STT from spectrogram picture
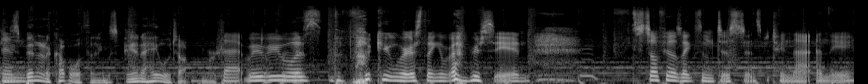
He's and- been in a couple of things and a Halo Top commercial. That movie was the fucking worst thing I've ever seen. Still feels like some distance between that and the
